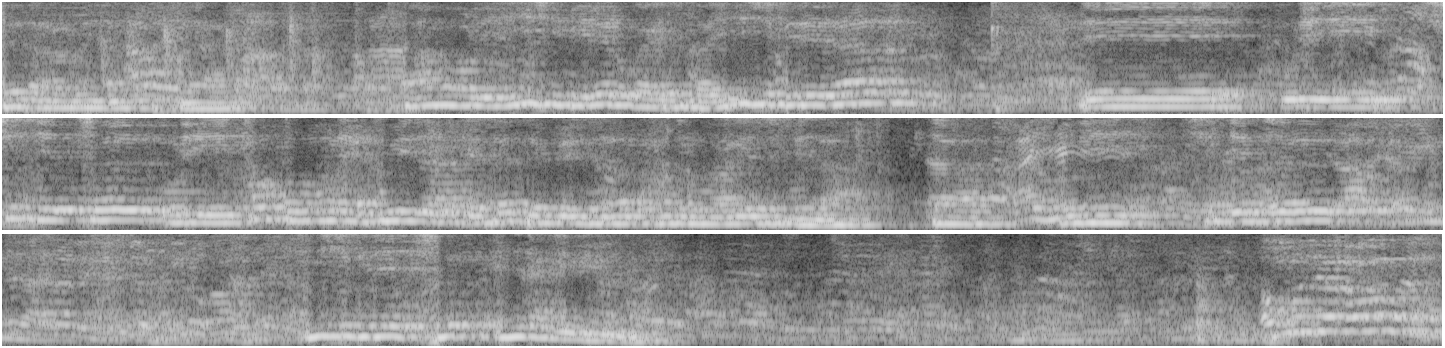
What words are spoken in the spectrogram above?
대단합니다. 야. 다음 우리 21회로 가겠습니다. 21회는 예, 우리 신재철 우리 총동문회 부회장께서 대표해서 하도록 하겠습니다. 자, 우리 신재철 21회 전 회장님입니다. 어머니 여러분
